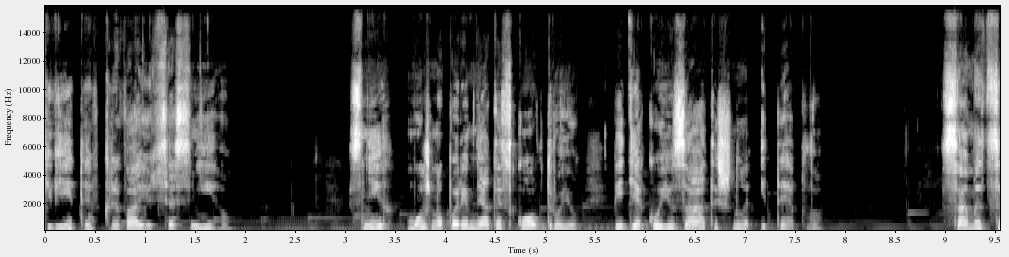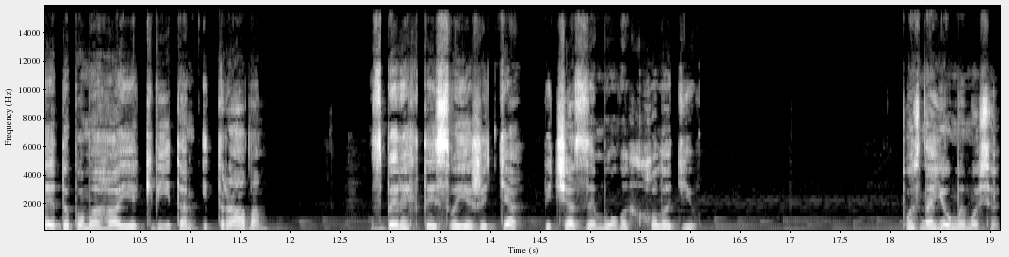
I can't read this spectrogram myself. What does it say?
квіти вкриваються снігом. Сніг можна порівняти з ковдрою, під якою затишно і тепло. Саме це допомагає квітам і травам зберегти своє життя під час зимових холодів. Познайомимося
